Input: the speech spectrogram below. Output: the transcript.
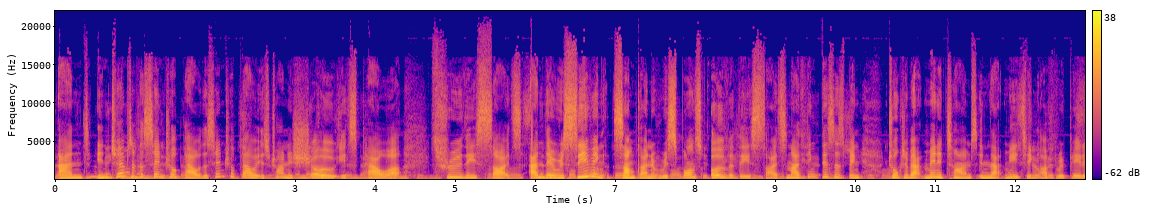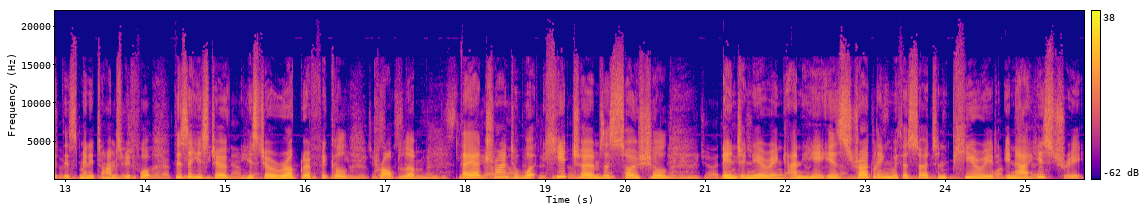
And in terms of the central power, the central power is trying to show its power through these sites, and they're receiving some kind of response over these sites. And I think this has been talked about many times in that meeting. I've repeated this many times before. This is a histori- historiographical problem. They are trying to what he terms as social engineering, and he is struggling with a certain period in our history.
